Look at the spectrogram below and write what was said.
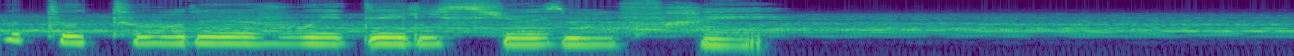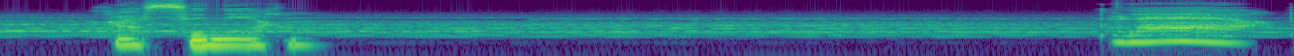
tout autour de vous est délicieusement frais, De l'herbe,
